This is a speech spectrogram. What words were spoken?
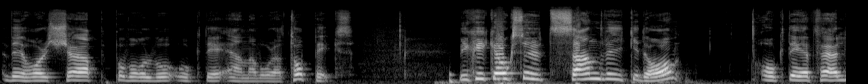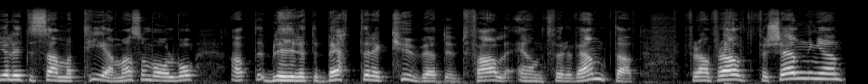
Vi har köp på Volvo och det är en av våra topics. Vi skickar också ut Sandvik idag och det följer lite samma tema som Volvo att det blir ett bättre Q1-utfall än förväntat. Framförallt försäljningen,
